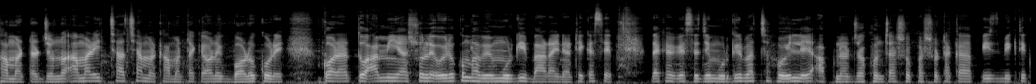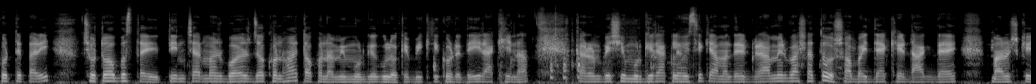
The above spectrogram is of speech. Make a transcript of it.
খামারটার জন্য। আমার ইচ্ছা আছে আমার খামারটাকে অনেক বড় করে করার। তো আমি আসলে ওইরকমভাবে মুরগি বাড়াই না, ঠিক আছে? দেখা গেছে যে মুরগির বাচ্চা হইলে আপনার যখন চারশো পাঁচশো টাকা পিস বিক্রি করতে পারি, ছোট অবস্থায় তিন চার মাস বয়স যখন হয় তখন আমি মুরগিগুলোকে বিক্রি করে দিই রাখি না। কারণ বেশি মুরগি রাখলে হয়েছে কি আমাদের গ্রামের বাসা তো সবাই দেখে ডাক দেয় মানুষকে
